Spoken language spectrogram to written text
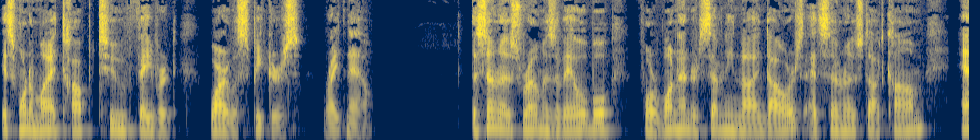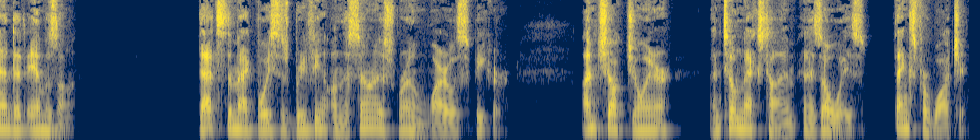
It's one of my top two favorite wireless speakers right now. The Sonos Roam is available for $179 at Sonos.com and at Amazon. That's the Mac Voices briefing on the Sonos Roam wireless speaker. I'm Chuck Joiner. Until next time, and as always, thanks for watching.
